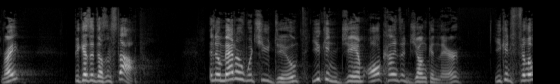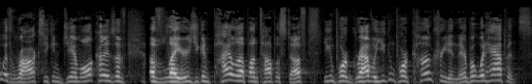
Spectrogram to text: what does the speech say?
right? Because it doesn't stop. And no matter what you do, you can jam all kinds of junk in there you can fill it with rocks. You can jam all kinds of, of layers. You can pile it up on top of stuff. You can pour gravel. You can pour concrete in there. But what happens?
